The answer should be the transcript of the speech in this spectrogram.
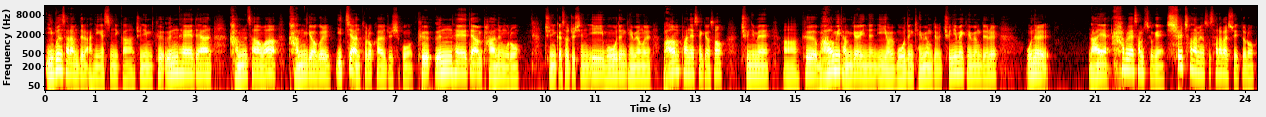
입은 사람들 아니겠습니까? 주님 그 은혜에 대한 감사와 감격을 잊지 않도록 하여 주시고 그 은혜에 대한 반응으로 주님께서 주신 이 모든 계명을 마음판에 새겨서 주님의 어, 그 마음이 담겨 있는 이 모든 계명들 주님의 계명들을 오늘 나의 하루의 삶 속에 실천하면서 살아갈 수 있도록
